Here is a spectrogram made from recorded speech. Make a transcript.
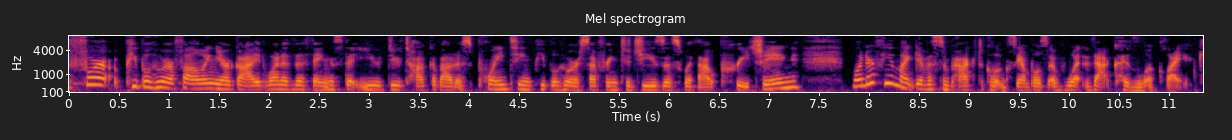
for people who are following your guide, one of the things that you do talk about is pointing people who are suffering to Jesus without preaching. I wonder if you might give us some practical examples of what that could look like.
